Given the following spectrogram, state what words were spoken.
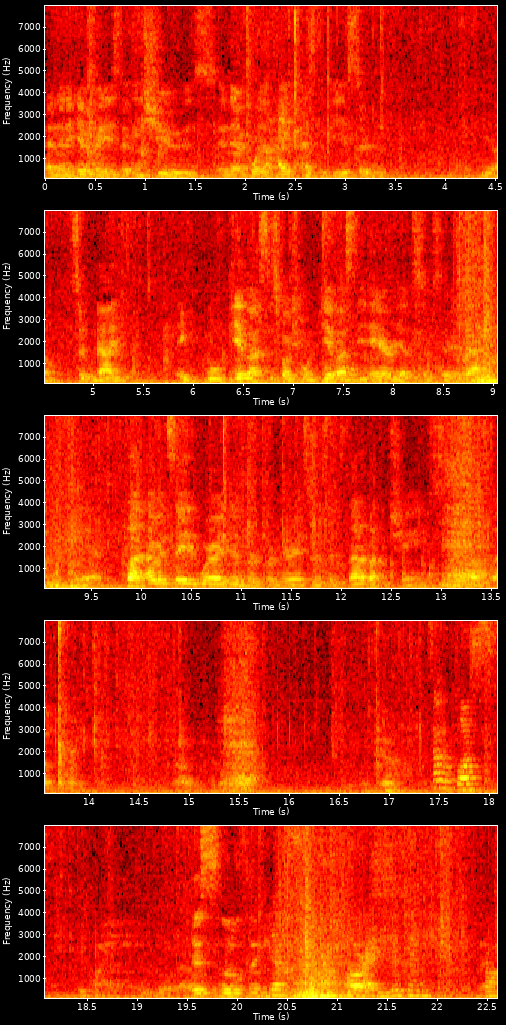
and then a given radius that we choose, and therefore the height has to be a certain, you know, certain value. It will give us, this function will give us the area, the surface area of that we can. But I would say where I differ from your answer is that it's not about the change, it's about the change. Uh, Yeah, Is that a plus? this little thing. Yes, making, um,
